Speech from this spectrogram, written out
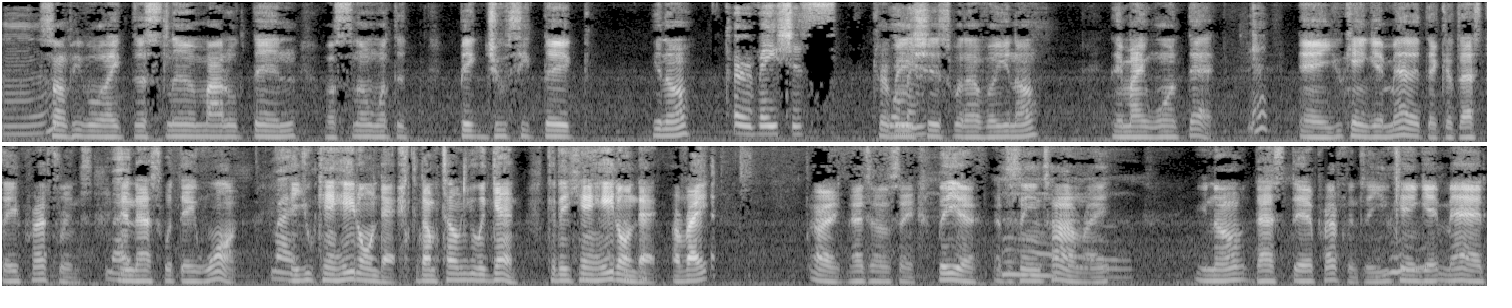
Mhm. Some people like the slim, model, thin, or some want the big, juicy, thick. You know, Curvaceous. curvaceous, whatever. You know, they might want that, Yeah. And you can't get mad at that because that's their preference, Right. and that's what they want. Right. And you can't hate on that. Because I'm telling you again. Because they can't hate on that. All right? All right. That's what I'm saying. But yeah, at the same mm-hmm. time, right? You know, that's their preference. And you can't mm-hmm. get mad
